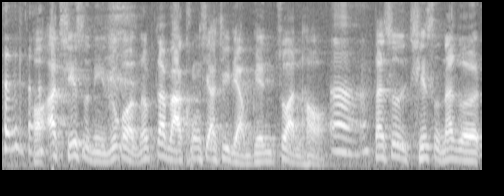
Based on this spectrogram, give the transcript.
真的。哦啊，其实你如果能再把它空下去，两边赚哈。嗯。但是其实那个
